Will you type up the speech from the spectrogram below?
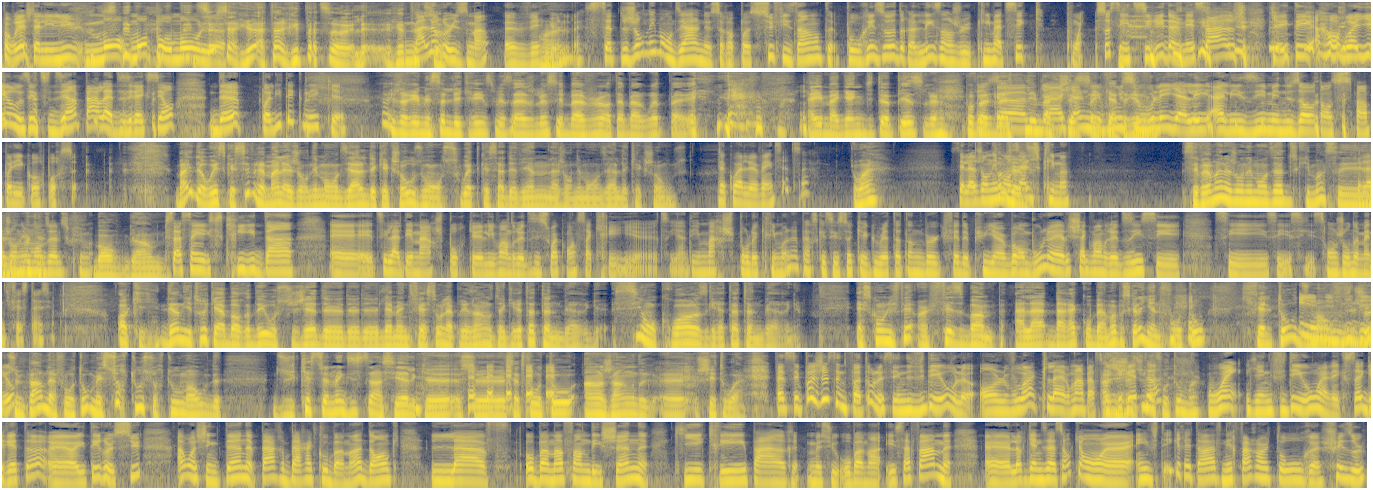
Pour vrai, je t'allais lu mot, mot pour mot. Sérieux? Attends, répète ça. répète. Malheureusement, euh, virgule, cette journée mondiale ne sera pas suffisante pour résoudre les enjeux climatiques. Point. Ça, c'est tiré d'un message qui a été envoyé aux étudiants par la direction de Polytechnique. J'aurais aimé ça de l'écrire, ce message-là. C'est baveux en tabarouette, pareil. hey, ma gang d'utopistes, là. C'est vous gars, marcher calmez-vous, si vous voulez y aller, allez-y, mais nous autres, on ne suspend pas les cours pour ça. By the way, est-ce que c'est vraiment la journée mondiale de quelque chose ou on souhaite que ça devienne la journée mondiale de quelque chose? De quoi, le 27, ça? Ouais. C'est la journée mondiale je- du climat. C'est vraiment la journée mondiale du climat? C'est la journée mondiale du climat. Bon, garde. Puis ça s'inscrit dans euh, la démarche pour que les vendredis soient consacrés. euh, a des marches pour le climat, là, parce que c'est ça que Greta Thunberg fait depuis un bon bout. Là. Elle, chaque vendredi, c'est son jour de manifestation. OK. Dernier truc à aborder au sujet de, de- de la manifestation, la présence de Greta Thunberg. Si on croise Greta Thunberg, est-ce qu'on lui fait un fist bump à la Barack Obama? Parce que là, il y a une photo qui fait le tour du monde. Je veux vidéo. que tu me parles de la photo, mais surtout, surtout, Maude, du questionnement existentiel que ce- cette photo engendre euh, chez toi. Parce que c'est pas juste une photo, c'est une vidéo. Là. On le voit clairement parce que Ah, j'ai juste vu Greta. la photo, moi. Oui, il y a une vidéo avec ça. Greta euh, a été reçue à Washington par Barack Obama, donc la Obama Foundation, qui est créée par M. Obama et sa femme, euh, l'organisation qui ont invité Greta à venir faire un tour chez eux.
